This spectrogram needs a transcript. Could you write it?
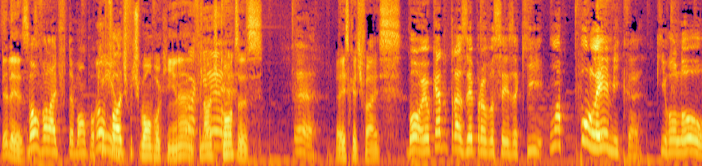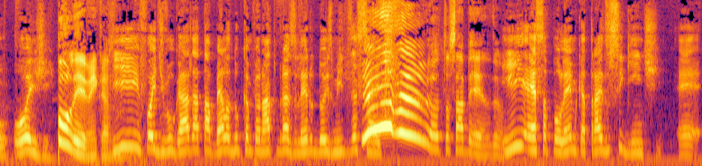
Beleza. Vamos falar de futebol um pouquinho? Vamos falar de futebol um pouquinho, né? Pra Afinal de contas, É. é isso que a gente faz. Bom, eu quero trazer pra vocês aqui uma polêmica que rolou hoje, polêmica. que foi divulgada a tabela do Campeonato Brasileiro 2017. Eu tô sabendo. E essa polêmica traz o seguinte: é,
